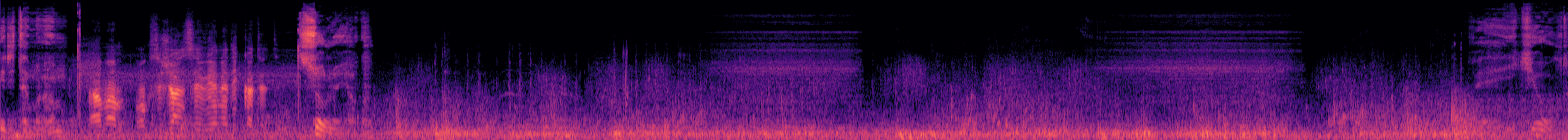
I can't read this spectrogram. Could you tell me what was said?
Biri tamam. Tamam oksijen seviyene dikkat et. Sorun yok. Ve iki oldu.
